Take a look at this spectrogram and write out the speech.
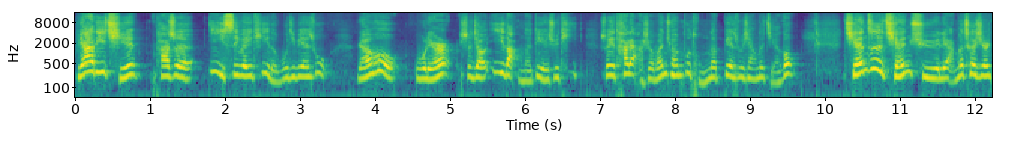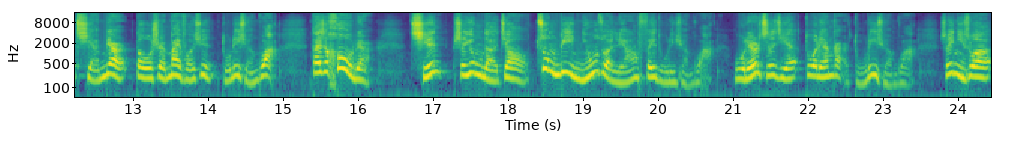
比亚迪秦它是。E CVT 的无级变速，然后五菱是叫 E 档的 DHT，所以它俩是完全不同的变速箱的结构。前置前驱两个车型前边都是麦弗逊独立悬挂，但是后边秦是用的叫重臂扭转梁非独立悬挂，五菱直接多连杆独立悬挂。所以你说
